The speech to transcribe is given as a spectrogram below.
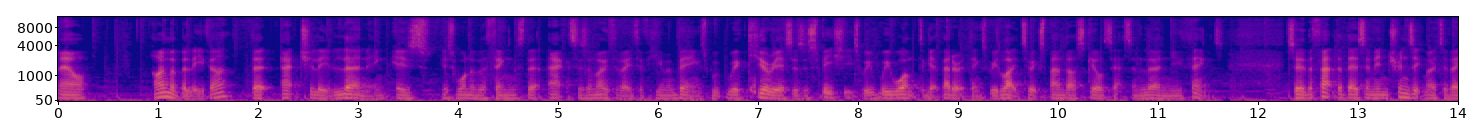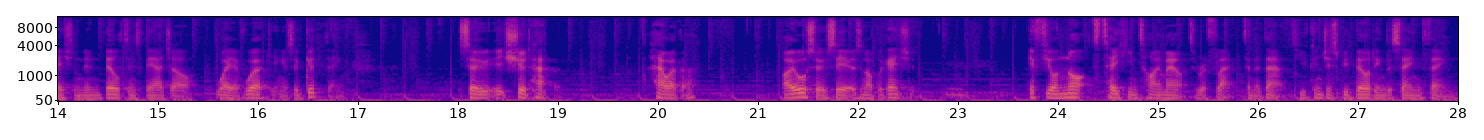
Now, I'm a believer that actually learning is, is one of the things that acts as a motivator for human beings. We're curious as a species. We, we want to get better at things. We like to expand our skill sets and learn new things. So the fact that there's an intrinsic motivation in, built into the agile way of working is a good thing. So it should happen. However, I also see it as an obligation. Mm. If you're not taking time out to reflect and adapt, you can just be building the same thing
